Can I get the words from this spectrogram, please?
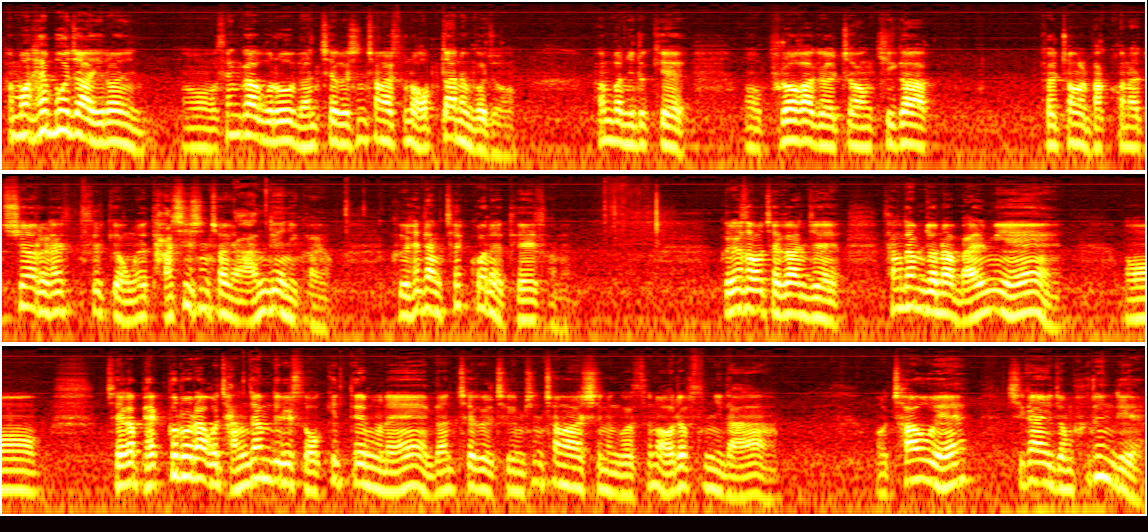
한번 해보자 이런 어, 생각으로 면책을 신청할 수는 없다는 거죠. 한번 이렇게 어, 불허가 결정, 기각 결정을 받거나 취하를 했을 경우에 다시 신청이 안 되니까요. 그 해당 채권에 대해서는. 그래서 제가 이제 상담 전화 말미에 어 제가 100%라고 장담 드릴 수 없기 때문에 면책을 지금 신청하시는 것은 어렵습니다. 어, 차후에 시간이 좀 흐른 뒤에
